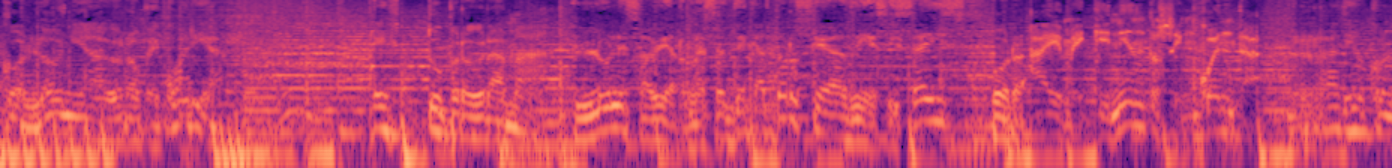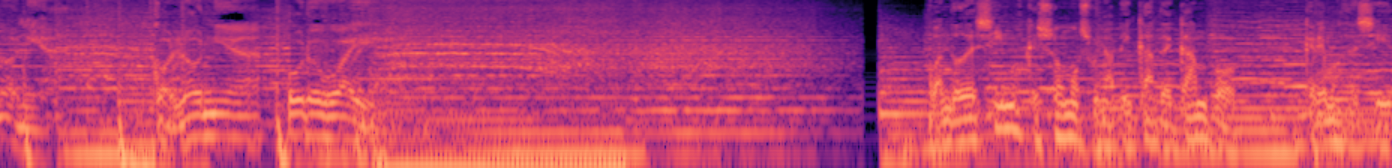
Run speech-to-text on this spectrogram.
Colonia Agropecuaria es tu programa. Lunes a viernes de 14 a 16 por AM 550 Radio Colonia. Colonia, Uruguay. Cuando decimos que somos una pickup de campo, queremos decir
